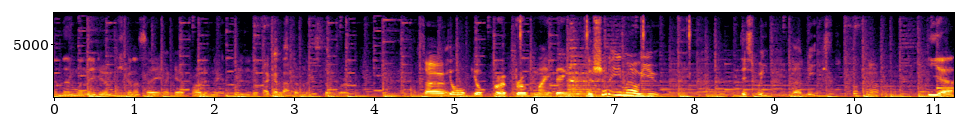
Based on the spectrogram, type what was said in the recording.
and then when they do, I'm just gonna say, okay, I've tried it in a completely different Okay, system, and it still works. So Your your pro broke my thing. they should email you this week at least. Fucking hell. Yeah,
